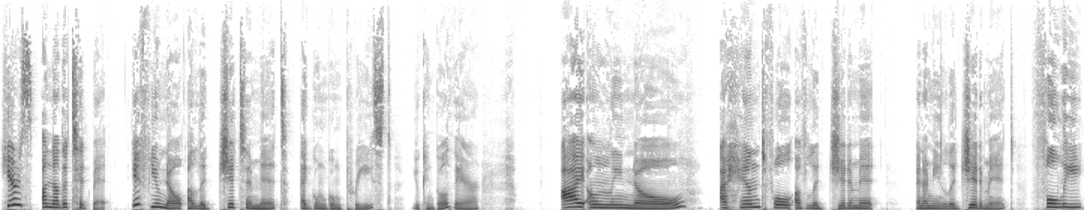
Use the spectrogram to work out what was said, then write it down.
Here's another tidbit. If you know a legitimate Egungun priest, you can go there. I only know a handful of legitimate, and I mean legitimate, fully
